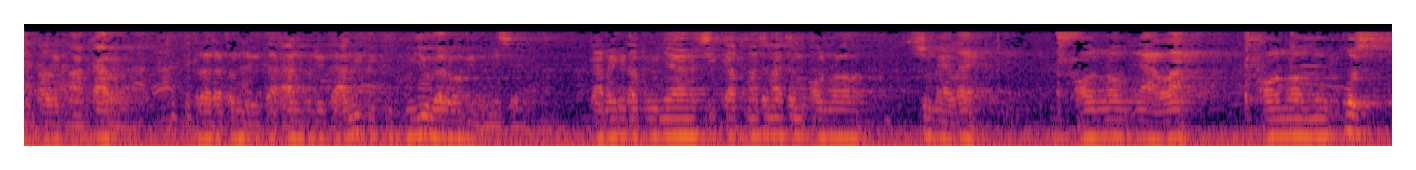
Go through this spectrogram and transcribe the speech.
Yang paling pakar terhadap penderitaan, penderitaan ini diguyu karo Indonesia. Karena kita punya sikap macam-macam. Ono sumeleh ono ngalah ono mupus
